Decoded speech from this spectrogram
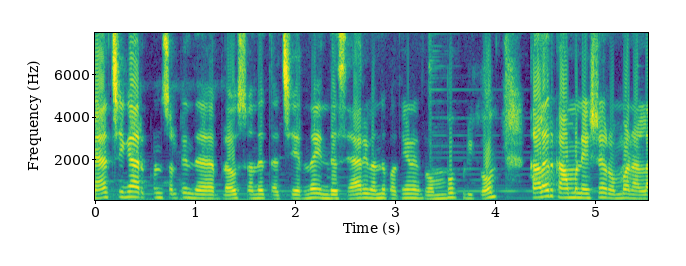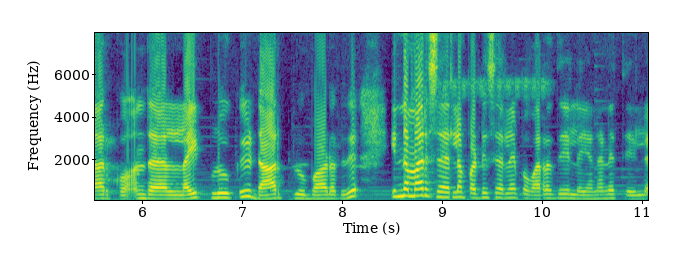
மேட்சிங்கா இருக்குன்னு சொல்லிட்டு இந்த பிளவுஸ் வந்து தச்சிருந்தேன். இந்த saree வந்து பாத்தீங்கன்னா எனக்கு ரொம்ப பிடிக்கும். கலர் காம்பினேஷன் ரொம்ப நல்லா இருக்கும். அந்த லைட் ப்ளூக்கு டார்க் ப்ளூ பார்டர் இது. இந்த மாதிரி சேரீலாம் பட்டு சேரீலாம் இப்போ வரதே இல்லை. என்னன்னே தெரியல.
